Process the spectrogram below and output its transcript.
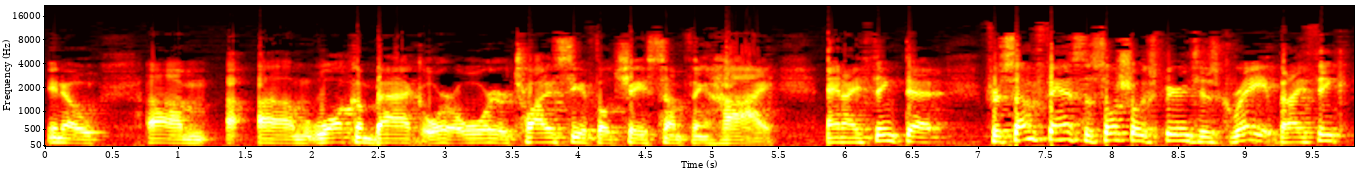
you know, um, uh, um, walk them back or, or try to see if they'll chase something high. And I think that for some fans, the social experience is great, but I think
